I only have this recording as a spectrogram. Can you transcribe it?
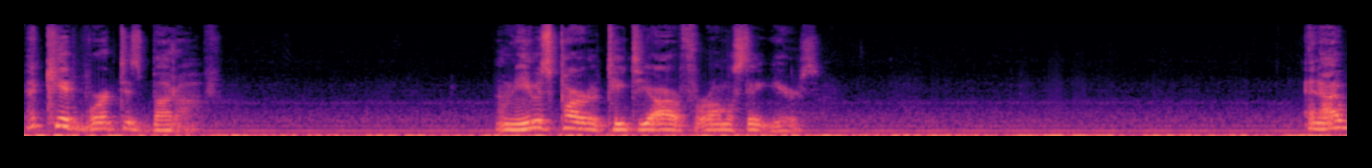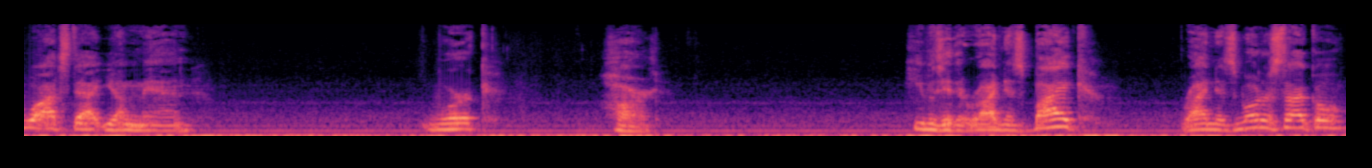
that kid worked his butt off. I mean, he was part of TTR for almost eight years. And I watched that young man work hard. He was either riding his bike, riding his motorcycle,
